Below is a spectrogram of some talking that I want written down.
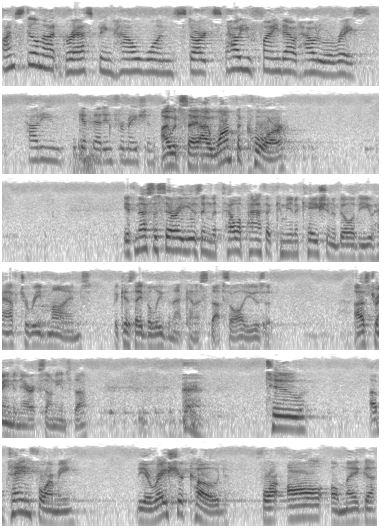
I'm still not grasping how one starts, how you find out how to erase. How do you get that information? I would say I want the core, if necessary, using the telepathic communication ability you have to read minds, because they believe in that kind of stuff, so I'll use it. I was trained in Ericksonian stuff, to obtain for me the erasure code for all Omega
